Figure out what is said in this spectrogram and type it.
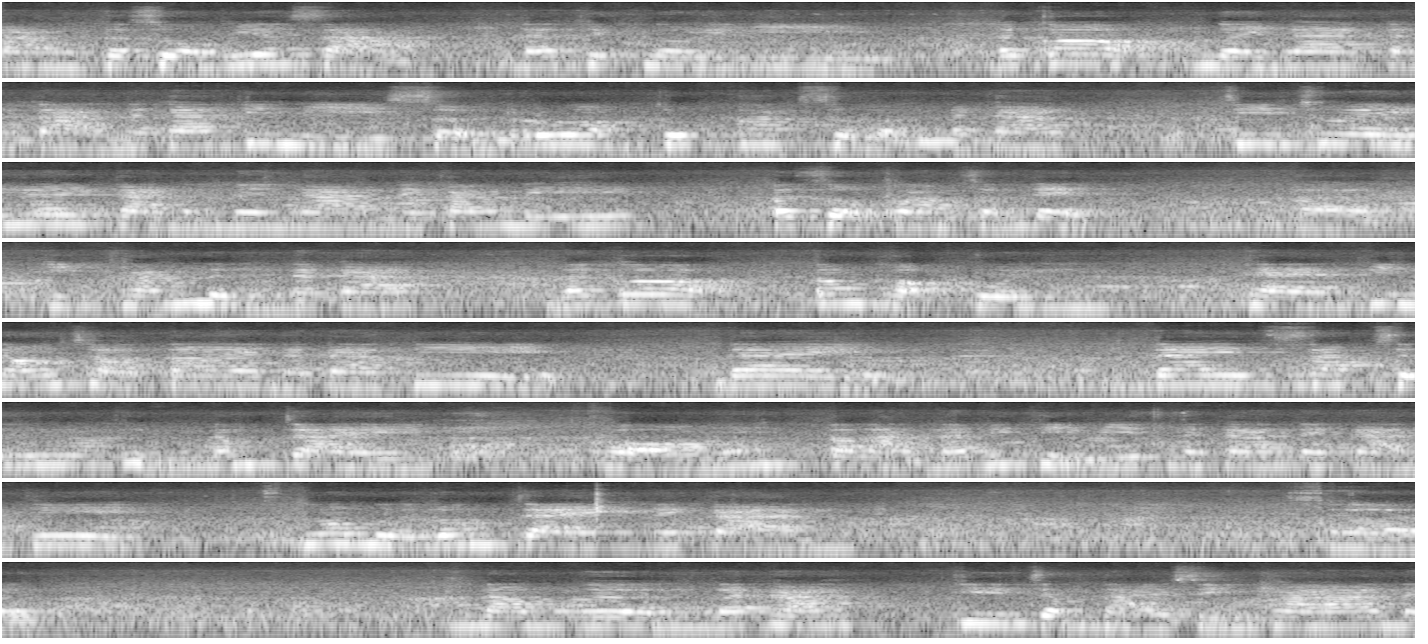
ทางกระทรวงวิทยาศาสตร์ และเทคโนโลยี แล้วก็หน่วยงานต่างๆนะคะที่มีส่วนร่วมทุกภาคส่วนนะคะที่ช่วยให้การดำเนินงานในครั้งนี้ประสบความสำเร็จอีกครั้งหนึ่งนะคะ แล้วก็ต้องขอบคุณแทนพี่น้องชาวใต้นะคะที่ได้ได้ทราบซึ้งถึงน้ำใจของตลาดนัดวิถีวิทย์นะคะในการที่ร่วมมือร่วมใจในการเอ่อ นำเงินนะคะที่จำหน่ายสินค้าใน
